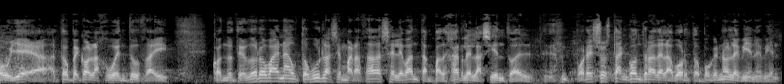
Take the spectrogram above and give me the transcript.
Oh yeah, a tope con la juventud ahí. Cuando Teodoro va en autobús, las embarazadas se levantan para dejarle el asiento a él. Por eso está en contra del aborto, porque no le viene bien.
